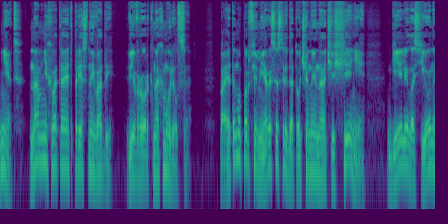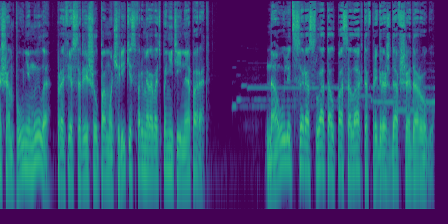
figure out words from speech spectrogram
«Нет, нам не хватает пресной воды», — Веврорк нахмурился. «Поэтому парфюмеры сосредоточены на очищении — Гели, лосьоны, шампуни, мыло. Профессор решил помочь Рике сформировать понятийный аппарат. На улице росла толпа салактов, преграждавшая дорогу.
